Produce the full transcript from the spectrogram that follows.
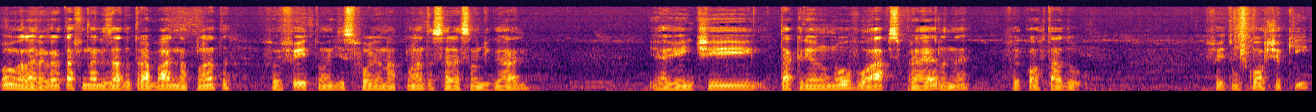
Bom galera, agora está finalizado o trabalho na planta. Foi feito uma desfolha na planta, seleção de galho. E a gente está criando um novo ápice para ela, né? Foi cortado, feito um corte aqui.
